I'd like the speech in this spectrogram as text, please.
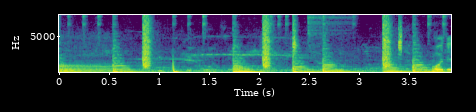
어. 어디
